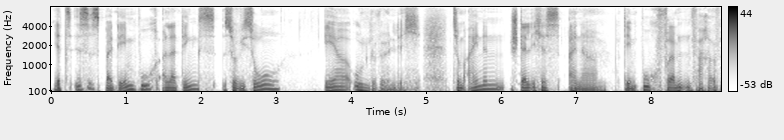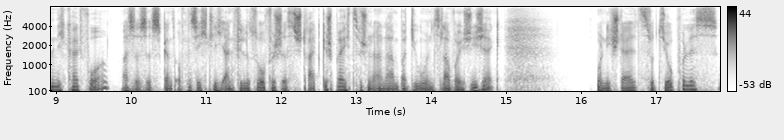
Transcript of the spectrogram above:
Jetzt ist es bei dem Buch allerdings sowieso eher ungewöhnlich. Zum einen stelle ich es einer dem Buch fremden Fachöffentlichkeit vor. Also es ist ganz offensichtlich ein philosophisches Streitgespräch zwischen Alain Badiou und Slavoj Žižek. Und ich stelle Soziopolis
